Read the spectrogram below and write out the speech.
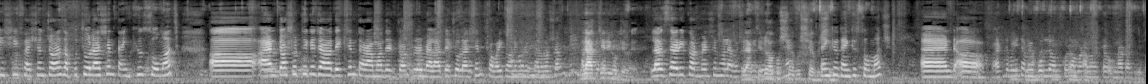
নিশি ফ্যাশন চয়েস আপু চলে আসেন thank you so much and Jessore থেকে যারা দেখছেন তারা আমাদের যশোরের মেলাতে চলে আসেন। সবাইকে অনেক অনেক ভালোবাসা। লাক্সারি হোটেলে লাক্সারি কনভেনশন হলে অবশ্যই, অবশ্যই, অবশ্যই। Thank you thank you so much and একটা মিনিট আমি বললে অন করে আমার আমার একটা ওনাটা দিত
